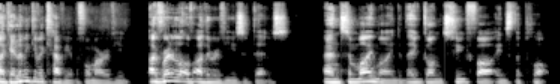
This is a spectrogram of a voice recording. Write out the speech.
okay, let me give a caveat before my review. I've read a lot of other reviews of devs, and to my mind, they've gone too far into the plot.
